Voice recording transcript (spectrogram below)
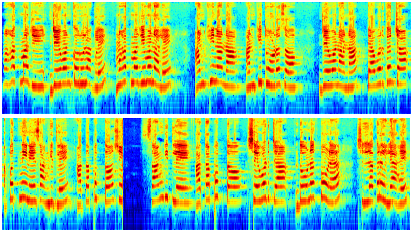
महात्माजी जेवण करू लागले. महात्माजी म्हणाले आणखी नाना आणखी थोडंसं जेवण आणा. त्यावर त्यांच्या पत्नीने सांगितले आता फक्त शे सांगितले आता फक्त शेवटच्या दोनच पोळ्या शिल्लक राहिल्या आहेत.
